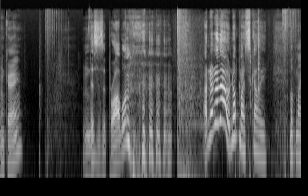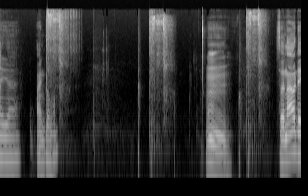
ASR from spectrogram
Okay. And this is a problem. oh, no, no, no! Not my Scully. Not my uh, Iron Golem. Hmm. So now they,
